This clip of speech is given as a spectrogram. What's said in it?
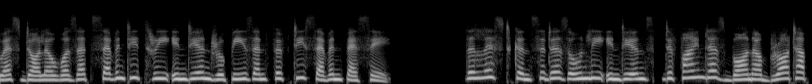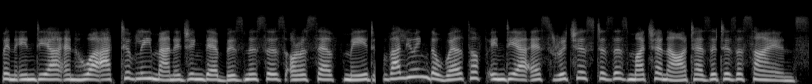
US dollar was at 73 Indian rupees and 57 paise. The list considers only Indians, defined as born or brought up in India and who are actively managing their businesses or are self-made, valuing the wealth of India's richest is as much an art as it is a science.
